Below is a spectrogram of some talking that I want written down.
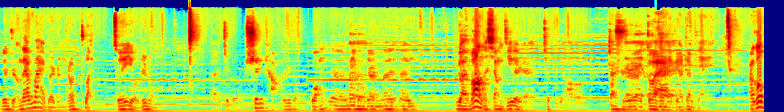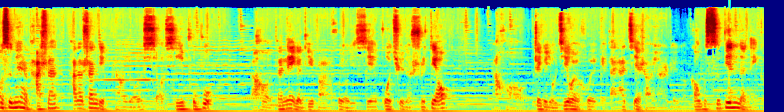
你就只能在外边这么着转。所以有这种呃这种伸长的这种广呃那种叫什么呃远望的相机的人就比较值占便宜了对，对比较占便宜。而高布斯宾是爬山，爬到山顶上有小溪瀑布，然后在那个地方会有一些过去的石雕，然后这个有机会会给大家介绍一下这个高布斯宾的那个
